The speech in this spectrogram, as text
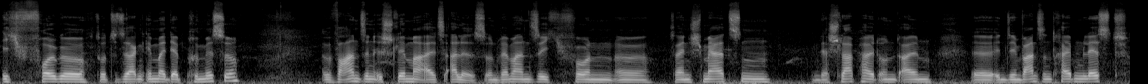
Ich folge sozusagen immer der Prämisse, Wahnsinn ist schlimmer als alles. Und wenn man sich von äh, seinen Schmerzen, der Schlappheit und allem äh, in den Wahnsinn treiben lässt,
